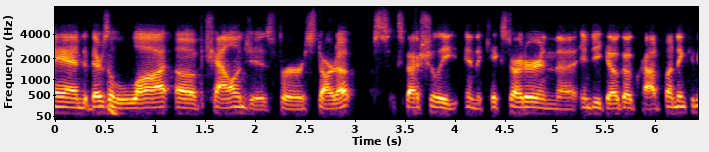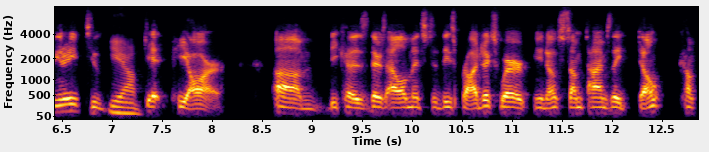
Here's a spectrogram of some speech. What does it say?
And there's a lot of challenges for startups, especially in the Kickstarter and the Indiegogo crowdfunding community, to yeah. get PR um, because there's elements to these projects where you know sometimes they don't come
